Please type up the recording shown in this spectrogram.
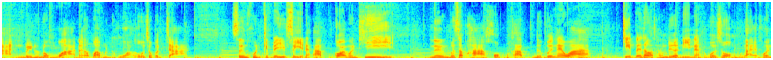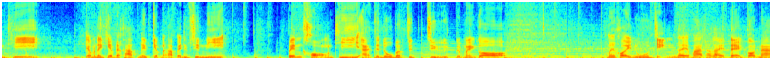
ารเป็นขนมหวานนะครับวางบนหัวคุณผู้ชมบนจานซึ่งคุณเก็บได้ฟรีนะครับ ก่อนวันที่ 1 พฤษภาคมครับหรือพูดง่ายว่าเก็บได้ตลอดทั้งเดือนนี้นะคุณผู้ชมหลายคนที่ยังไม่ได้เก็บนะครับรีบเก็บนะครับไอเทมชิ้นนี้ เป็นของที่อาจจะดูแบบจืดๆหรือไม่ก็ ไม่ค่อยดูเจ๋งอะไรมากเท่าไหร่แต่ก็น่า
